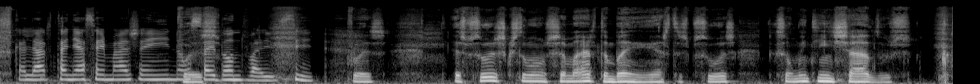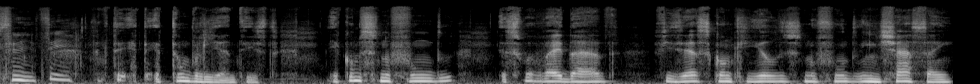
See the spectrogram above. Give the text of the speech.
se calhar tenho essa imagem e não pois, sei de onde veio, sim. Pois. As pessoas costumam chamar também estas pessoas que são muito inchados. Sim, sim. É, é tão brilhante isto. É como se, no fundo, a sua vaidade fizesse com que eles, no fundo, inchassem,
